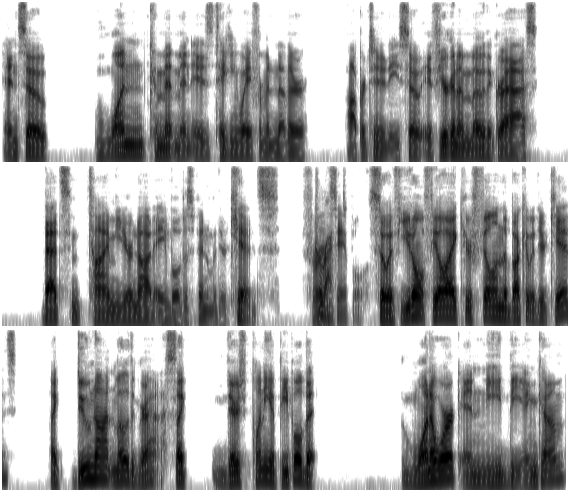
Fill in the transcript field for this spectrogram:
And so, one commitment is taking away from another opportunity. So, if you're going to mow the grass, that's time you're not able to spend with your kids, for Correct. example. So, if you don't feel like you're filling the bucket with your kids, like, do not mow the grass. Like, there's plenty of people that want to work and need the income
